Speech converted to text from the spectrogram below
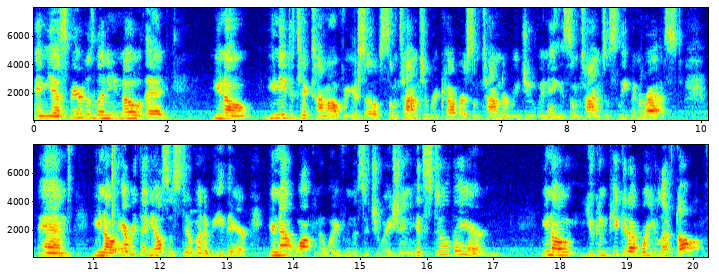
And yeah, Spirit is letting you know that, you know, you need to take time out for yourself. Some time to recover, some time to rejuvenate, some time to sleep and rest. And, you know, everything else is still going to be there. You're not walking away from the situation. It's still there you know, you can pick it up where you left off.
